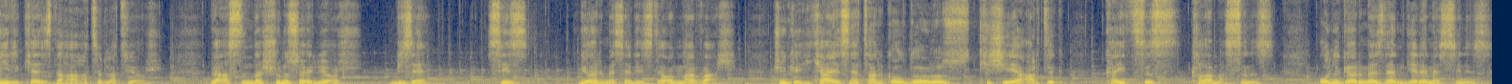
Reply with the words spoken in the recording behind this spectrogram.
bir kez daha hatırlatıyor. Ve aslında şunu söylüyor bize. Siz görmeseniz de onlar var. Çünkü hikayesine tanık olduğunuz kişiye artık kayıtsız kalamazsınız. Onu görmezden gelemezsiniz.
